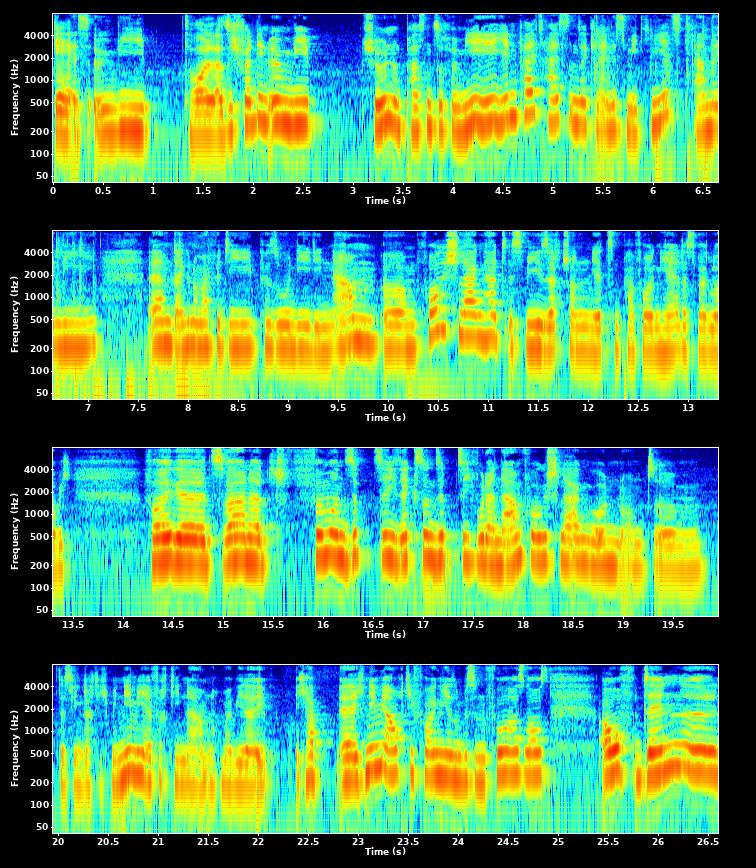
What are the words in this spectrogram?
der ist irgendwie toll. Also ich fand den irgendwie schön und passend zur Familie. Jedenfalls heißt unser kleines Mädchen jetzt Amelie. Ähm, danke nochmal für die Person, die den Namen ähm, vorgeschlagen hat. Ist wie gesagt schon jetzt ein paar Folgen her. Das war, glaube ich, Folge 275, 76, wo dann Namen vorgeschlagen wurden. Und ähm, deswegen dachte ich mir, nehme ich einfach die Namen nochmal wieder. Ich, äh, ich nehme ja auch die Folgen hier so ein bisschen im Voraus raus auf, denn äh,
